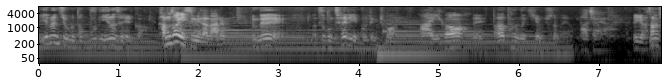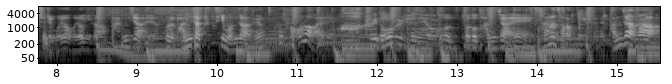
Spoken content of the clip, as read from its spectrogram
이런 집은 다 문이 이런 색일까? 감성 있습니다 나름. 근데 저도 체리 물딩 좋아해요. 아 이거 네, 따뜻한 느낌이 주잖아요. 맞아요. 여기 화장실이고요. 여기가 반지하예요. 오늘 반지하 특징이 뭔지 아세요? 항상 올라가야 돼요. 아 그게 너무 불편해요. 저도, 저도 반지하에 사는 살았거든요. 반지하가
